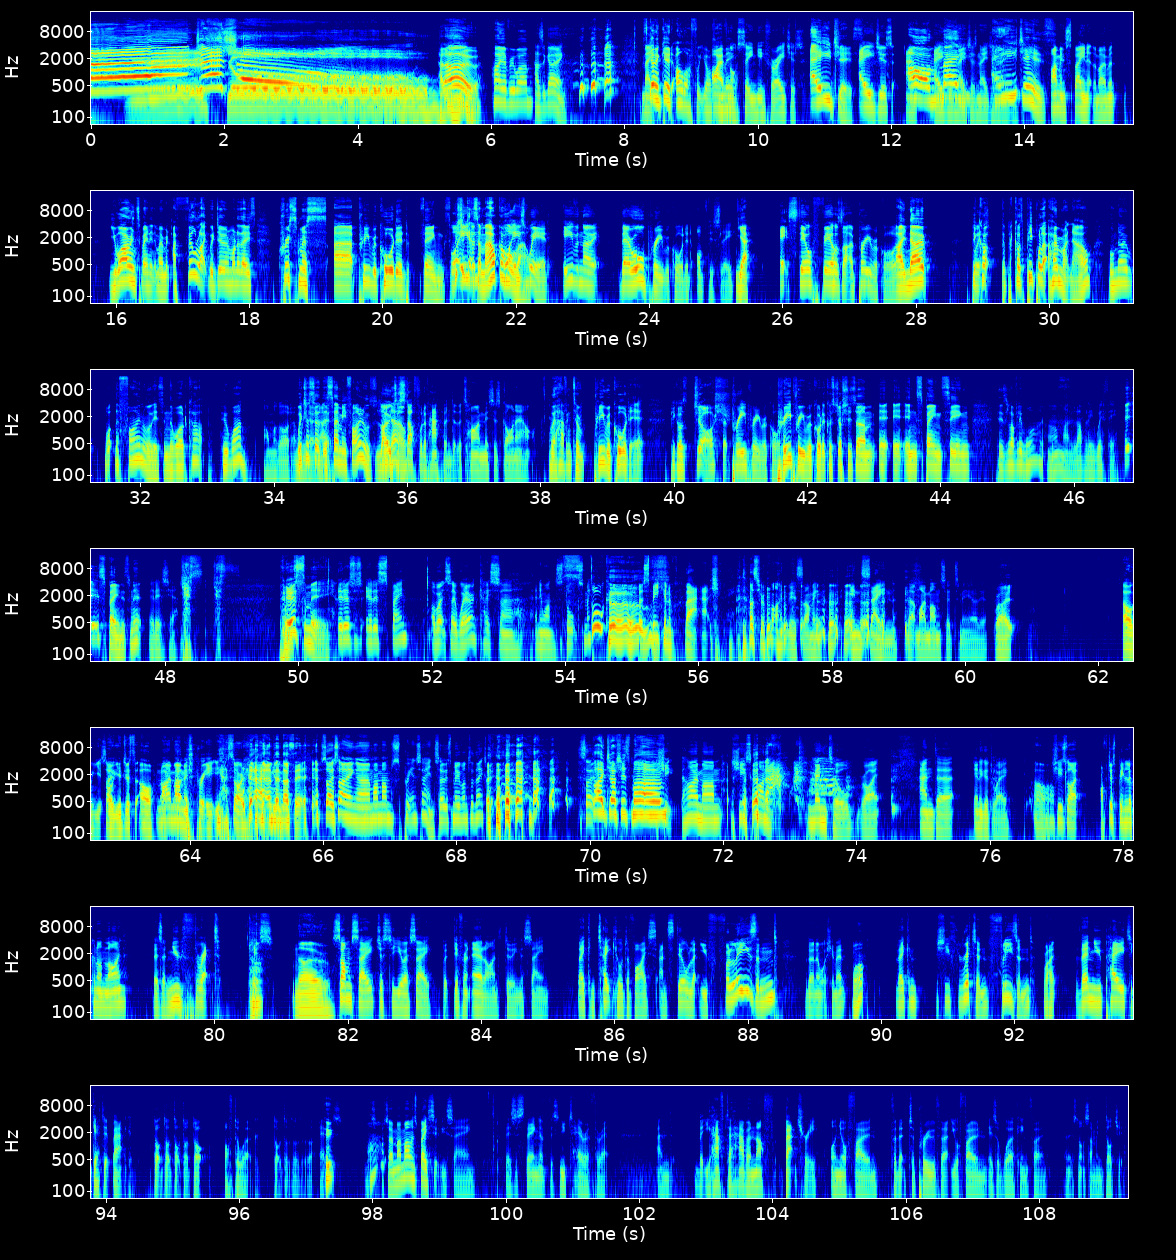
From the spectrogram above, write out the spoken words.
Hi everyone. How's it going? It's Mate, going good. Oh, I thought you were I have me. not seen you for ages. ages. Ages and oh, ages mate. and ages and ages and ages. Ages. I'm in Spain at the moment. You are in Spain at the moment. I feel like we're doing one of those Christmas uh, pre-recorded things. we should get some alcohol What is out. weird, even though they're all pre-recorded, obviously, Yeah, it still feels like a pre-record. I know. Which- Because because people at home right now will know what the final is in the World Cup. Who won? Oh my god, and We're we just don't at the semi-finals. Loads right of now. stuff would have happened at the time this has gone out, We're having to pre-record it because Josh but pre-pre-recorded. pre pre-record it because Josh is um i- i- in Spain seeing his lovely wife. oh my lovely whiffy! It is Spain, isn't it? It is, yeah. Yes, yes. It Points is. to me. It is. It is Spain. I won't say where in case uh, anyone stalks me. Stalkers. But speaking of that, actually, it does remind me of something insane that my mum said to me earlier. right. Oh, you, So, oh, you just oh. My uh, mum uh, is pretty. Yeah, sorry. and then that's it. so something. Uh, my mum's pretty insane. So let's move on to the next. Bit. So Hi, Josh's mum. she, hi, mum. She's kind of mental, right? And uh, in a good way. oh She's like, I've just been looking online. There's a new threat, kids. no. Some say just to USA, but different airlines doing the same. They can take your device and still let you fleasened. I don't know what she meant. What? They can. She's written fleasened. Right. Then you pay to get it back. Dot dot dot dot dot. Off to work. Dot dot dot dot. dot Who- X. What? So my mum's basically saying there's this thing of this new terror threat, and that you have to have enough battery on your phone for that to prove that your phone is a working phone and it's not something dodgy.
